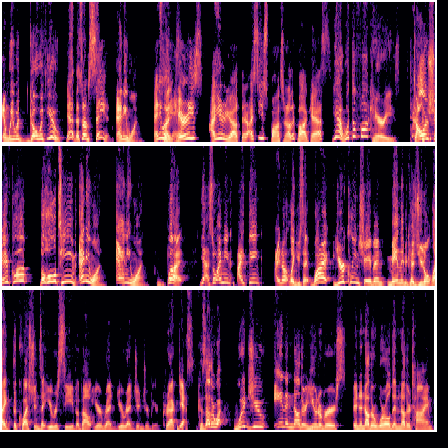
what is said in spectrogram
and we would go with you. Yeah, that's what I'm saying. Anyone. Anyway, Please. Harry's, I hear you out there. I see you sponsoring other podcasts. Yeah, what the fuck, Harry's? Dollar Shave Club? The whole team, anyone, anyone. But yeah, so I mean, I think I know, like you said, why you're clean shaven mainly because you don't like the questions that you receive about your red, your red ginger beard, correct? Yes. Because otherwise, would you in another universe, in another world, in another time,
